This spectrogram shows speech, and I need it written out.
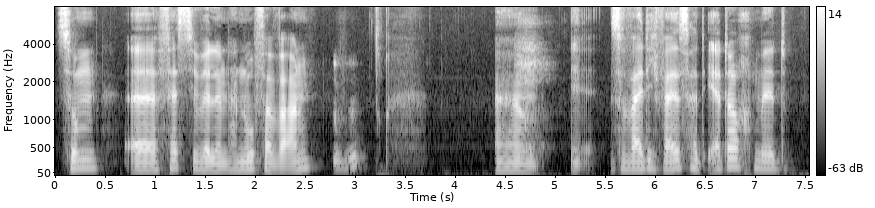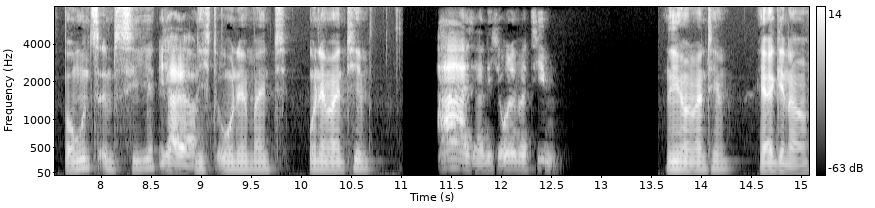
zum äh, Festival in Hannover waren. Mhm. Ähm, äh, soweit ich weiß, hat er doch mit Bones MC Ja, ja. nicht ohne mein, ohne mein Team. Ah, ja, nicht ohne mein Team. Nee, ohne mein Team. Ja, genau.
